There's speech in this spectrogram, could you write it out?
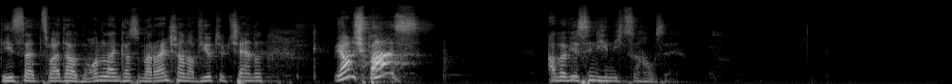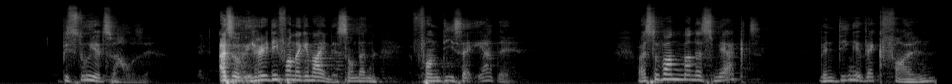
die ist seit zwei Tagen online, kannst du mal reinschauen auf YouTube-Channel. Wir haben Spaß, aber wir sind hier nicht zu Hause. Bist du hier zu Hause? Also ich rede nicht von der Gemeinde, sondern von dieser Erde. Weißt du, wann man das merkt? Wenn Dinge wegfallen,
